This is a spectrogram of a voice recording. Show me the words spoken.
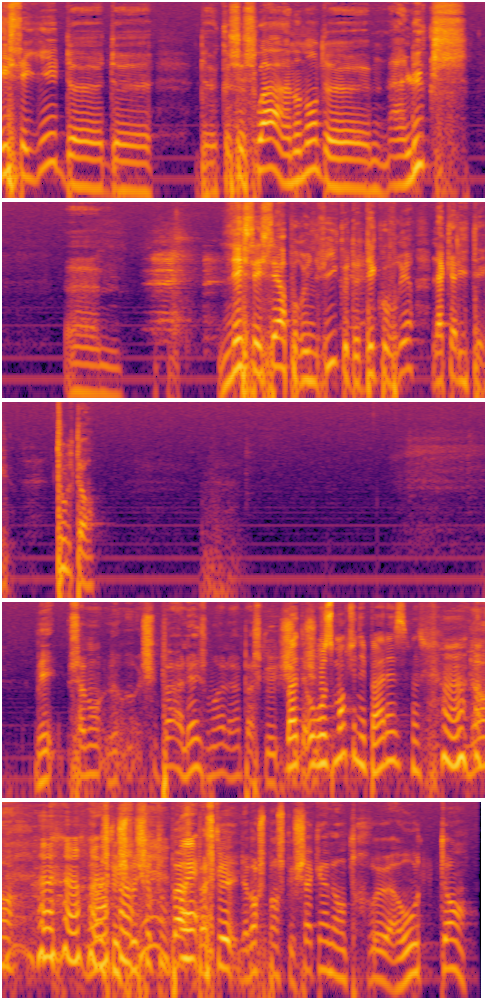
essayer de que ce soit un moment de un luxe euh, nécessaire pour une vie que de découvrir la qualité tout le temps. Mais ça je suis pas à l'aise moi là parce que. Bah, heureusement que tu n'es pas à l'aise. non, non, parce que je veux surtout pas. Parce que d'abord je pense que chacun d'entre eux a autant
